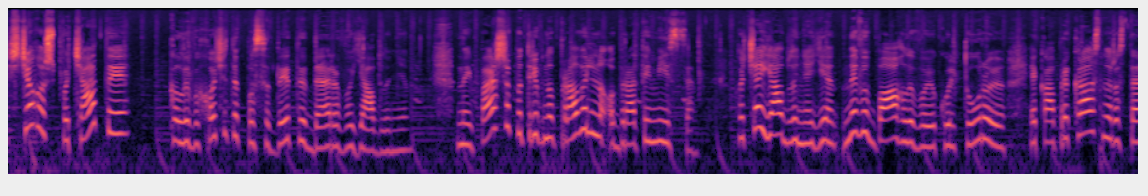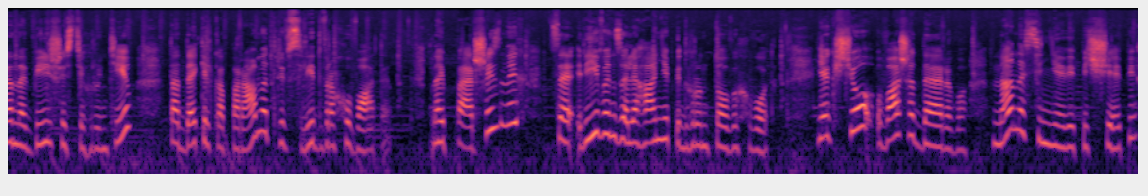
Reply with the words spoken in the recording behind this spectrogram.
З чого ж почати, коли ви хочете посадити дерево яблуні? Найперше потрібно правильно обрати місце. Хоча яблуня є невибагливою культурою, яка прекрасно росте на більшості ґрунтів, та декілька параметрів слід врахувати. Найперший з них це рівень залягання підґрунтових вод. Якщо ваше дерево на насіннєвій підщепі,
